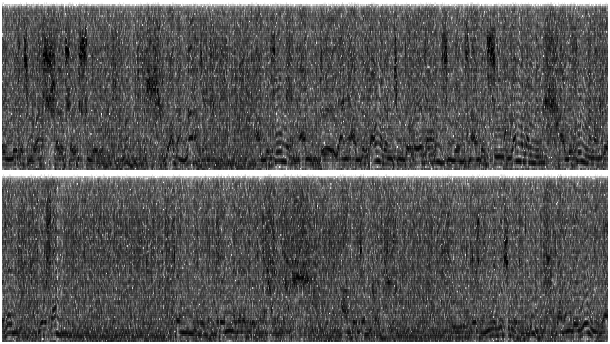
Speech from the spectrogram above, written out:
Elinde çeşme var şarıl şarıl su geliyor. Tamam bu adam ne yapacak? Abdestini ab, e, yani abdest almadan çünkü doktora saklamışsın diyor musun? Abdest suyu kullanmadan mı abdestsiz mi namaz kılacak yoksa temin mi edecek? Temin ederek abdestle mi kılacak temin edecek şüphesiz değil mi bu adama diyebilir miyiz ya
